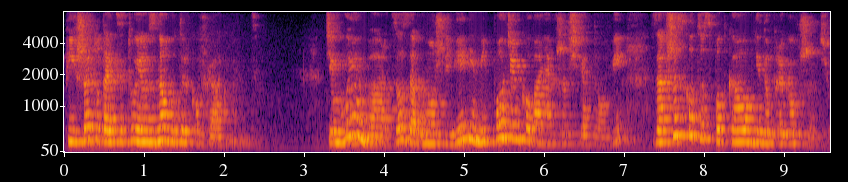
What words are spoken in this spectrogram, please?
pisze, tutaj cytuję znowu tylko fragment. Dziękuję bardzo za umożliwienie mi podziękowania Wszechświatowi za wszystko, co spotkało mnie dobrego w życiu.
